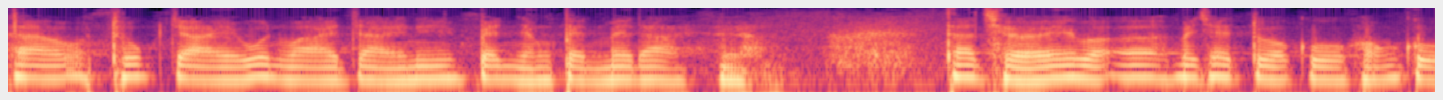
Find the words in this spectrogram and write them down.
ถ้าทุกข์ใจวุ่นวายใจนี้เป็นยังเป็นไม่ได้ถ้าเฉยว่าเออ ไม่ใช่ตัวกูของกู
